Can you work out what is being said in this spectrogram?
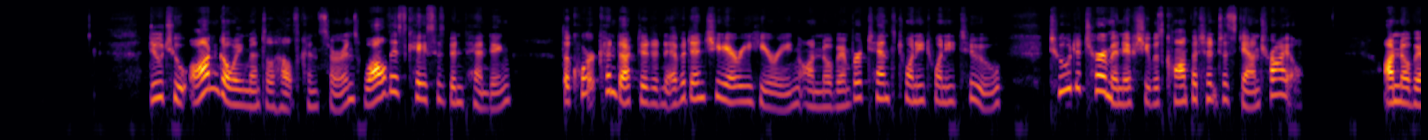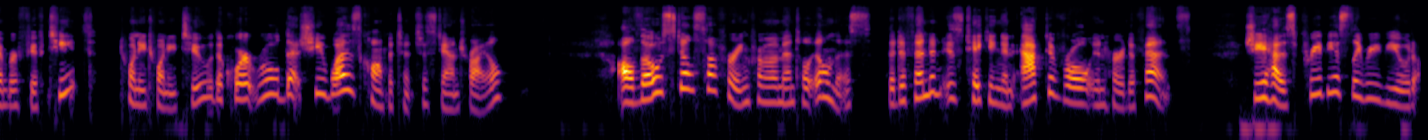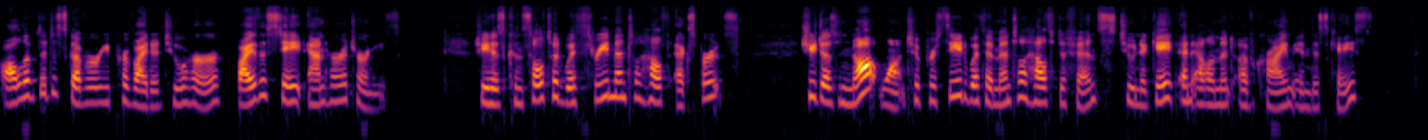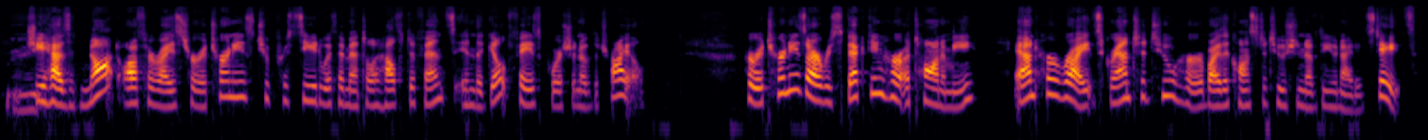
Due to ongoing mental health concerns, while this case has been pending, the court conducted an evidentiary hearing on November 10, 2022, to determine if she was competent to stand trial. On November 15th, 2022, the court ruled that she was competent to stand trial. Although still suffering from a mental illness, the defendant is taking an active role in her defense. She has previously reviewed all of the discovery provided to her by the state and her attorneys. She has consulted with three mental health experts. She does not want to proceed with a mental health defense to negate an element of crime in this case. Right. She has not authorized her attorneys to proceed with a mental health defense in the guilt phase portion of the trial. Her attorneys are respecting her autonomy and her rights granted to her by the Constitution of the United States.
